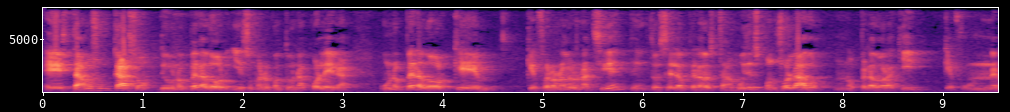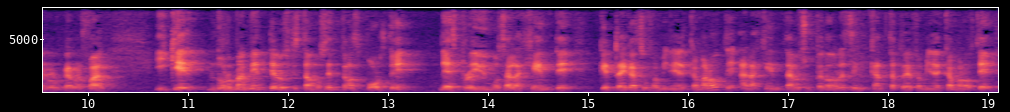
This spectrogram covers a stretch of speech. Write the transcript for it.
estamos un caso de un operador, y eso me lo contó una colega, un operador que, que fueron a ver un accidente. Entonces el operador estaba muy desconsolado, un operador aquí, que fue un error garrafal, y que normalmente los que estamos en transporte les prohibimos a la gente que traiga a su familia en el camarote. A la gente, a los operadores les encanta traer familia en el camarote,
